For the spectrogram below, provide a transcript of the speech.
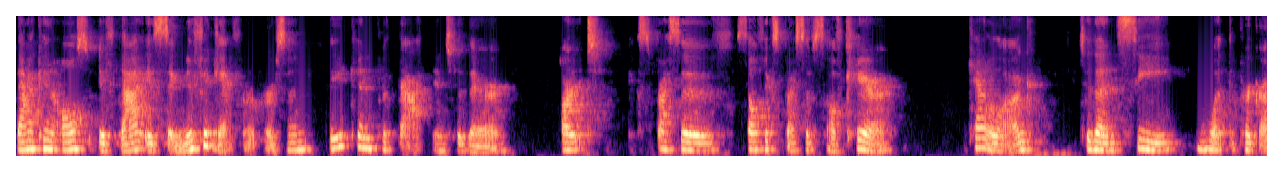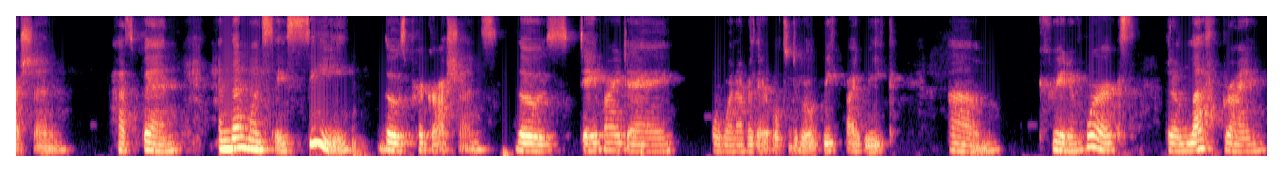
That can also, if that is significant for a person, they can put that into their art, expressive, self-expressive self-care catalog to then see what the progression has been. And then once they see those progressions, those day by day, or whenever they're able to do it week by week, um, creative works, their left brain,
